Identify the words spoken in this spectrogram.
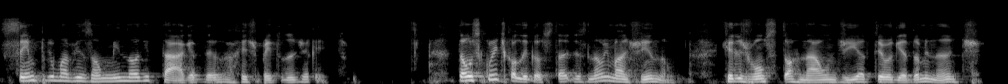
sempre uma visão minoritária a respeito do direito. Então, os Critical Legal Studies não imaginam que eles vão se tornar um dia a teoria dominante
